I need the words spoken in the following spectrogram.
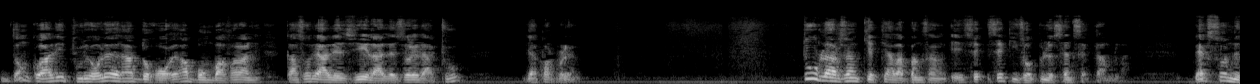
Donc, Ali Touré, on a dehors, on a quand on a les yeux là, les oreilles là, tout, il n'y a pas de problème. Tout l'argent qui était à la banque, c'est qu'ils ont pris le 5 septembre. Personne,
